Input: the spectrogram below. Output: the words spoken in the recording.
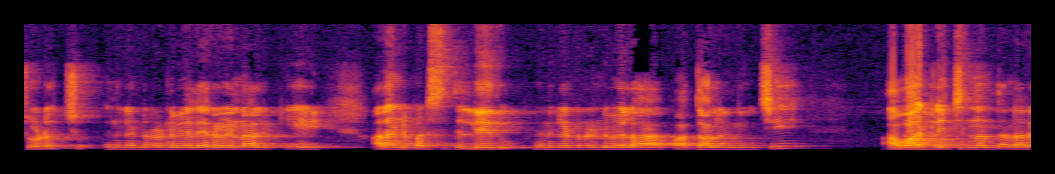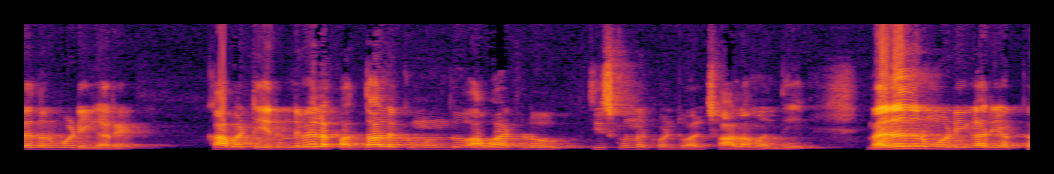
చూడొచ్చు. ఎందుకంటే రెండు వేల ఇరవై నాలుగుకి అలాంటి పరిస్థితి లేదు. ఎందుకంటే రెండు వేల పద్నాలుగు నుంచి అవార్డులు ఇచ్చిందంతా నరేంద్ర మోడీ గారే. కాబట్టి రెండు వేల పద్నాలుగుకు ముందు అవార్డులు తీసుకున్నటువంటి వాళ్ళు చాలామంది. నరేంద్ర మోడీ గారి యొక్క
